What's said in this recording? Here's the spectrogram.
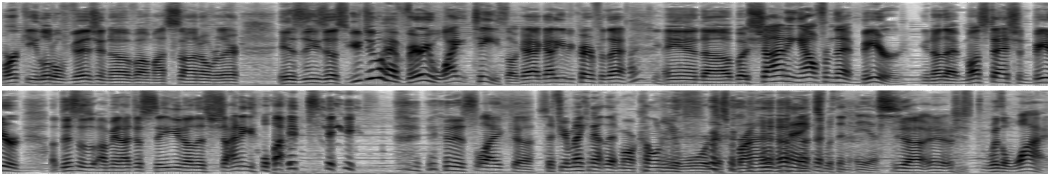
murky little vision of uh, my son over there. Is these just you do have very white teeth? Okay, I got to give you credit for that. Thank you. And uh, but shining out from that beard, you know that mustache and beard. Uh, this is, I mean, I just see you know this shiny white teeth, and it's like, uh, So if you're making out that Marconi Award, that's Bryan Hanks with an S. yeah, uh, with a Y,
